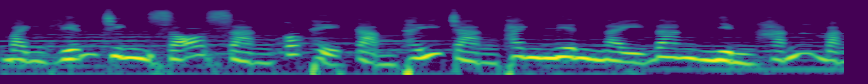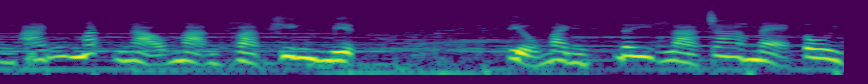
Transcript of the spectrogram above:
Bành Viễn Trinh rõ ràng có thể cảm thấy chàng thanh niên này đang nhìn hắn bằng ánh mắt ngạo mạn và khinh miệt. Tiểu Bành, đây là cha mẹ tôi.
